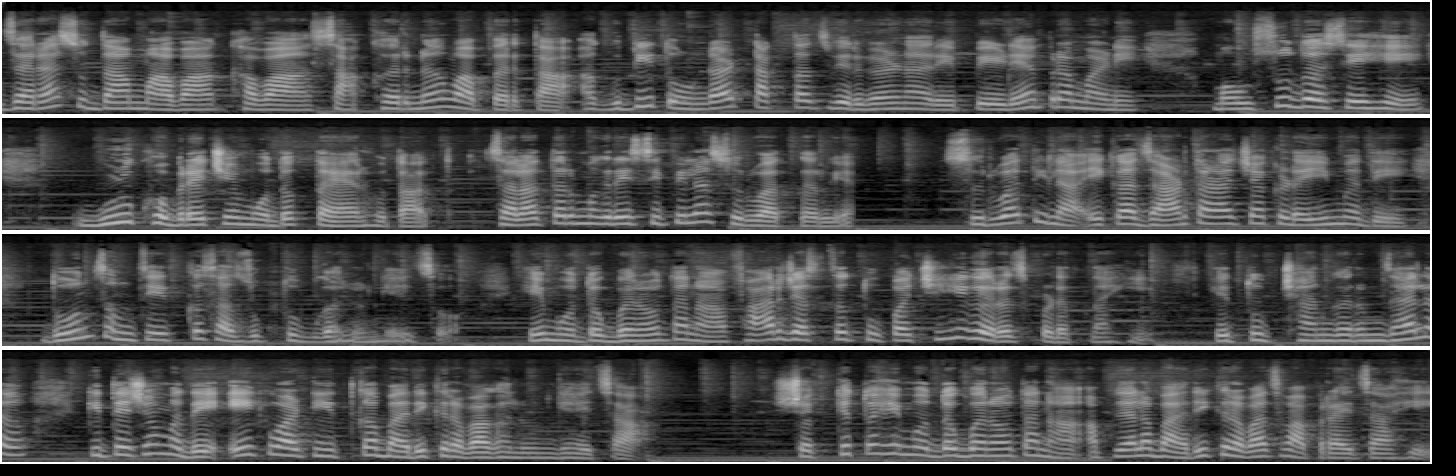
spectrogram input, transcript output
जरासुद्धा मावा खवा साखर न वापरता अगदी तोंडात टाकताच विरघळणारे पेढ्याप्रमाणे मौसूद असे हे गुळ खोबऱ्याचे मोदक तयार होतात. चला तर मग रेसिपीला सुरुवात करूया. सुरुवातीला एका जाड तळाच्या कढईमध्ये दोन चमचे इतकं साजूक तूप घालून घ्यायचं. हे मोदक बनवताना फार जास्त तुपाचीही गरज पडत नाही. हे तूप छान गरम झालं की त्याच्यामध्ये एक वाटी इतका बारीक रवा घालून घ्यायचा. शक्यतो हे मोदक बनवताना आपल्याला बारीक रवाच वापरायचा आहे.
